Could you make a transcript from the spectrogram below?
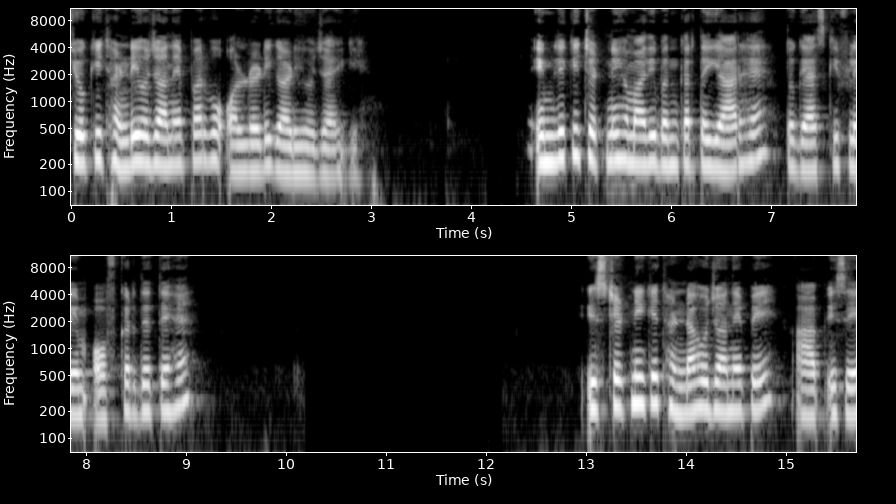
क्योंकि ठंडी हो जाने पर वो ऑलरेडी गाढ़ी हो जाएगी। इमली की चटनी हमारी बनकर तैयार है तो गैस की फ्लेम ऑफ़ कर देते हैं। इस चटनी के ठंडा हो जाने पे आप इसे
